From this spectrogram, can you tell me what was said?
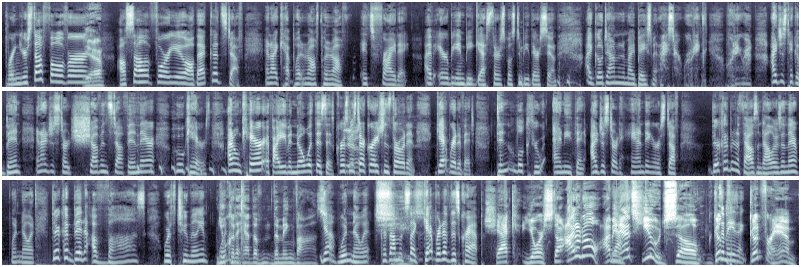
"Bring your stuff over, Yeah. I'll sell it for you, all that good stuff." And I kept putting it off, putting it off. It's Friday. I have Airbnb guests that are supposed to be there soon. I go down into my basement. and I start rooting, rooting around. I just take a bin and I just start shoving stuff in there. Who cares? I don't care if I even know what this is. Christmas decorations, throw it in. Get rid of it. Didn't look through anything. I just started handing her stuff. There could have been a thousand dollars in there. Wouldn't know it. There could have been a vase worth two million. You Wouldn't- could have had the the Ming vase. Yeah, wouldn't know it because I'm just like, get rid of this crap. Check your stuff. I don't know. I mean, Yeah. that's huge. So good. amazing. Good for him.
